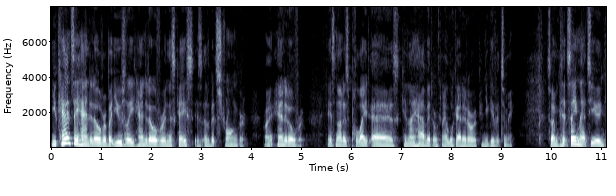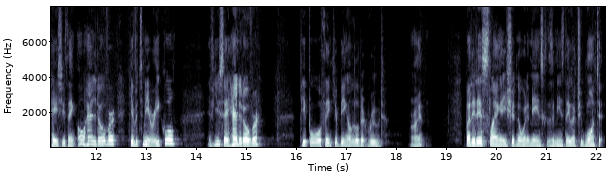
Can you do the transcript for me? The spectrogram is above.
You can say hand it over, but usually hand it over in this case is a little bit stronger, right? Hand it over. It's not as polite as can I have it or can I look at it or can you give it to me? So I'm saying that to you in case you think, oh, hand it over, give it to me, or equal. If you say hand it over, people will think you're being a little bit rude, all right? But it is slang and you should know what it means because it means they actually want it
